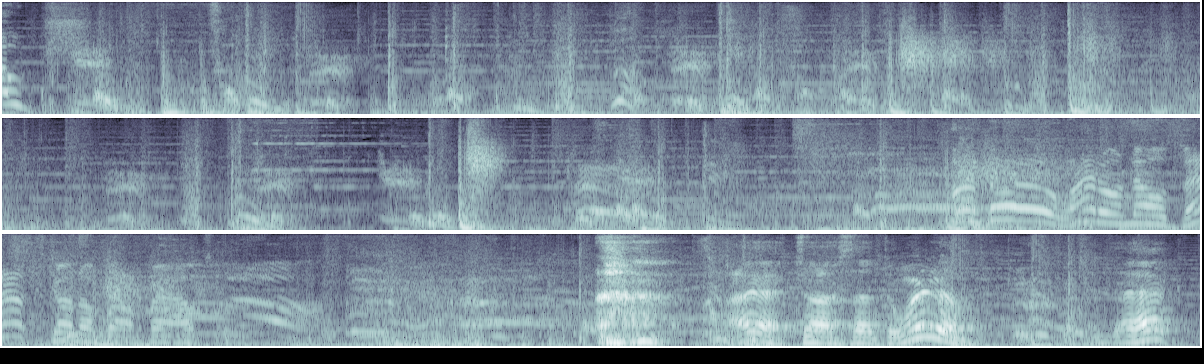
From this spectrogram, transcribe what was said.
Oh, I don't know if that's gonna buff out. I got tossed out the window. What the heck?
